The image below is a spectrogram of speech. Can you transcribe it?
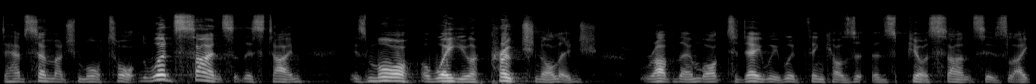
to have so much more taught. The word science at this time is more a way you approach knowledge rather than what today we would think of as, as pure sciences like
